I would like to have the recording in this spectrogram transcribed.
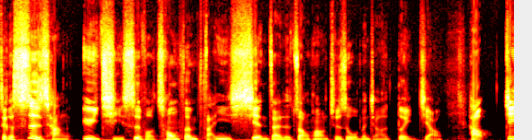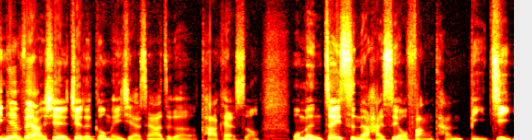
这个市场预期是否充分反映现在的状况，就是我们讲的对焦。好。今天非常谢谢借的跟我们一起来参加这个 podcast 哦。我们这一次呢，还是有访谈笔记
